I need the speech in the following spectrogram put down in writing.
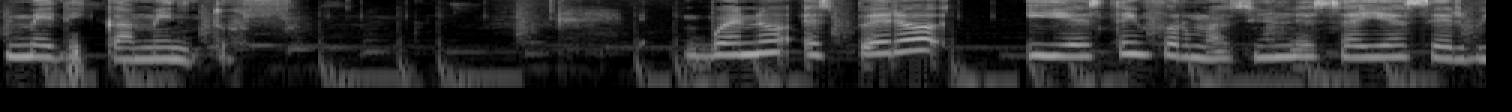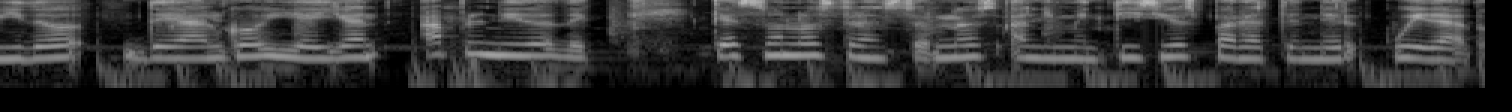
medicamentos. Bueno, espero y esta información les haya servido de algo y hayan aprendido de qué son los trastornos alimenticios para tener cuidado.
